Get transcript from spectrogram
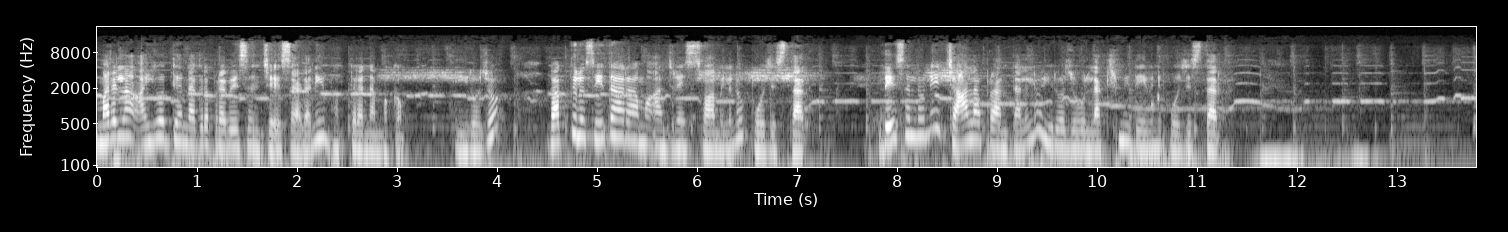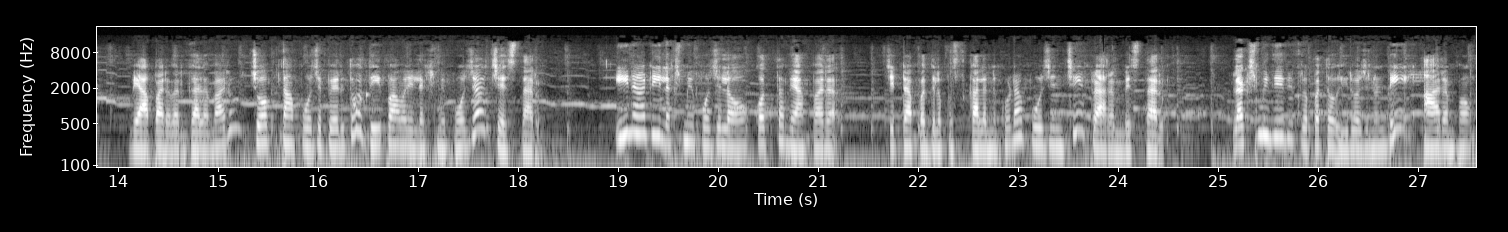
మరలా అయోధ్య నగర ప్రవేశం చేశాడని భక్తుల నమ్మకం. ఈరోజు భక్తులు సీతారామ ఆంజనేయ స్వామిలను పూజిస్తారు. దేశంలోని చాలా ప్రాంతాలలో ఈరోజు లక్ష్మీదేవిని పూజిస్తారు. వ్యాపార వర్గాల వారు చోప్తా పూజ పేరుతో దీపావళి లక్ష్మీ పూజ చేస్తారు. ఈనాటి లక్ష్మీ పూజలో కొత్త వ్యాపార చిట్టాపద్దుల పుస్తకాలను కూడా పూజించి ప్రారంభిస్తారు. లక్ష్మీదేవి కృపతో ఈ రోజు నుండి ఆరంభం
